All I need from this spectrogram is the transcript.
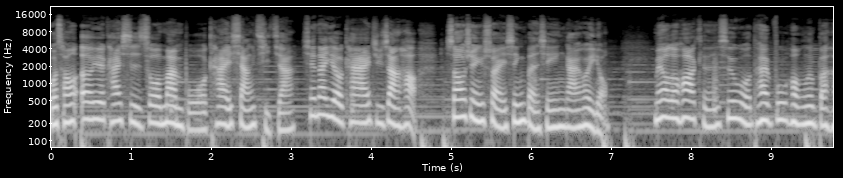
我从二月开始做漫博开箱起家，现在也有开 IG 账号，搜寻水星本星应该会有。没有的话，可能是我太不红了吧。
